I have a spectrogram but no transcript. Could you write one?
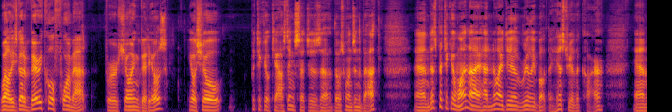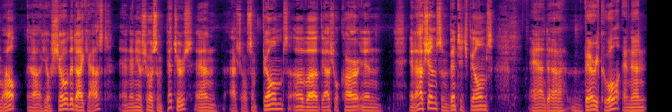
Well, he's got a very cool format for showing videos. He'll show particular castings, such as uh, those ones in the back. And this particular one, I had no idea really about the history of the car. And, well, uh, he'll show the diecast, and then he'll show some pictures and actual some films of uh, the actual car in in action, some vintage films, and uh, very cool. And then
